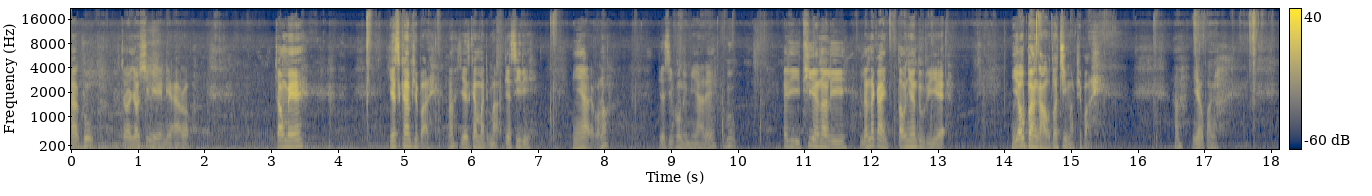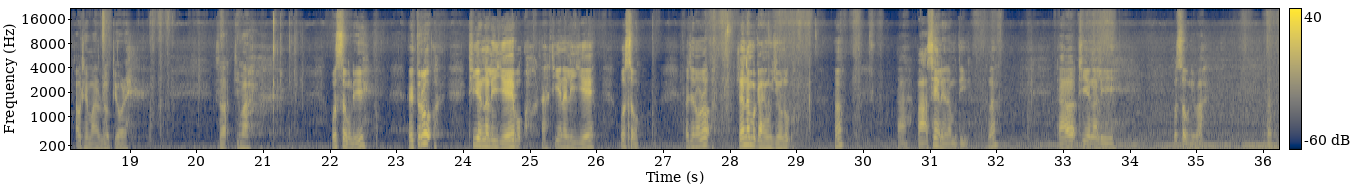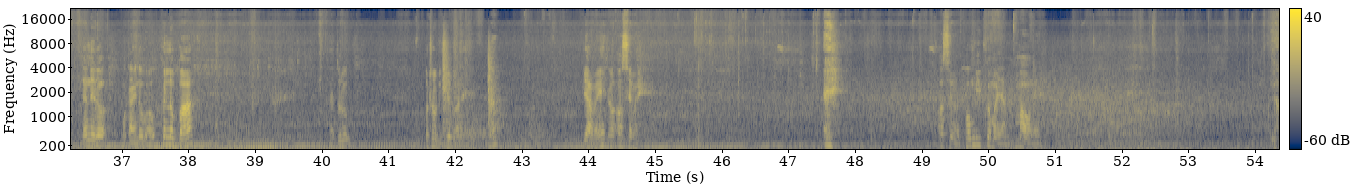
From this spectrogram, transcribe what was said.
အခုကျွန်တော်ရောက်ရှိနေတဲ့နေရာကတော့ကြောင်မဲရဲစခန်းဖြစ်ပါတယ်နော်ရဲစခန်းမှာဒီမှာအပျက်စီးတွေမြင်ရတယ်ပေါ့နော်ပျက်စီးပုံတွေမြင်ရတယ်အခုအဲ့ဒီ TNL လေးလက်နက်ကင်တောင်းကျမ်းသူတွေရဲ့မြေအောက်ဘန်ကာကိုတော့ကြည့်မှာဖြစ်ပါတယ်နော်မြေအောက်ဘန်ကာအောက်ထဲမှာလို့ပြောတယ်ဆိုတော့ဒီမှာဝတ်စုံတွေအဲသူတို့ TNL ရဲပေါ့ဒါ TNL ရဲဝတ်စုံအဲကျွန်တော်တို့လက်နက်မကင်ဘူးယုံလို့ နော်ဒါဘာအဆင့်လဲတော့မသိဘူးနော်ဒါတော့ TNL ဝတ်စုံနေပါလက်နဲ့တော့မကင်တော့ပါဘူးခွန်းလပါအဲသူတို့အထုတ်တွေဖြစ်ပါတယ်နော်ပြမယ်တော့အောက်ဆင်မယ်အေးအောက်ဆင်မယ်ဖုံးပြီးဖွင့်မှရမှာမှောင်နေ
